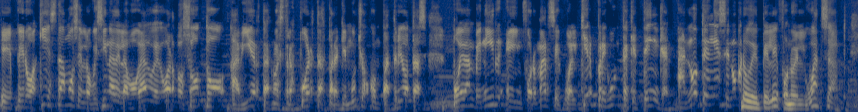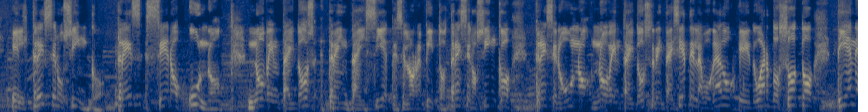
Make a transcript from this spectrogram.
Eh, pero aquí estamos en la oficina del abogado Eduardo Soto, abiertas nuestras puertas para que muchos compatriotas puedan venir e informarse. Cualquier pregunta que tengan, anoten ese número de teléfono, el WhatsApp, el 305. 301-9237. Se lo repito, 305-301-9237. El abogado Eduardo Soto tiene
